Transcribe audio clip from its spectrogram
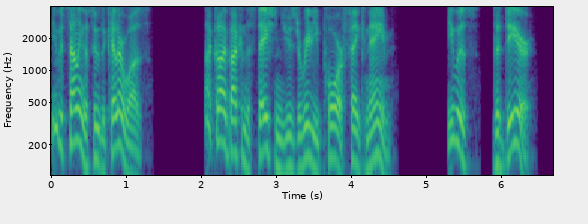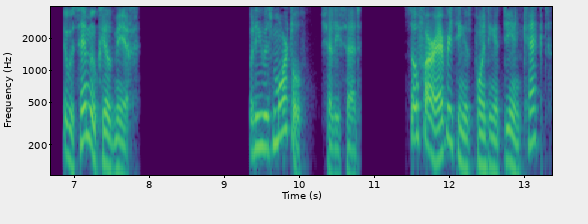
He was telling us who the killer was. That guy back in the station used a really poor fake name. He was the deer. It was him who killed Miach. But he was mortal, Shelley said. So far, everything is pointing at Dian Cecht,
